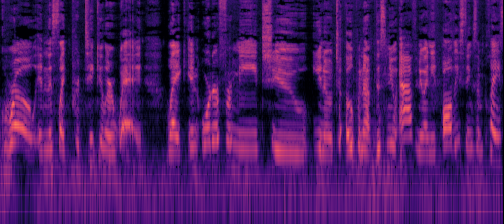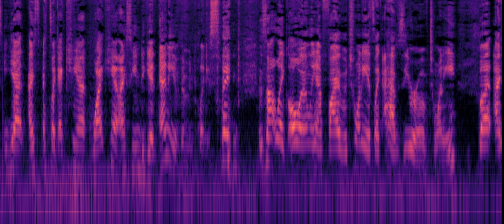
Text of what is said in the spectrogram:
grow in this like particular way. Like in order for me to, you know, to open up this new avenue, I need all these things in place. Yet I, it's like I can't. Why can't I seem to get any of them in place? Like it's not like oh I only have five of twenty. It's like I have zero of twenty. But I,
